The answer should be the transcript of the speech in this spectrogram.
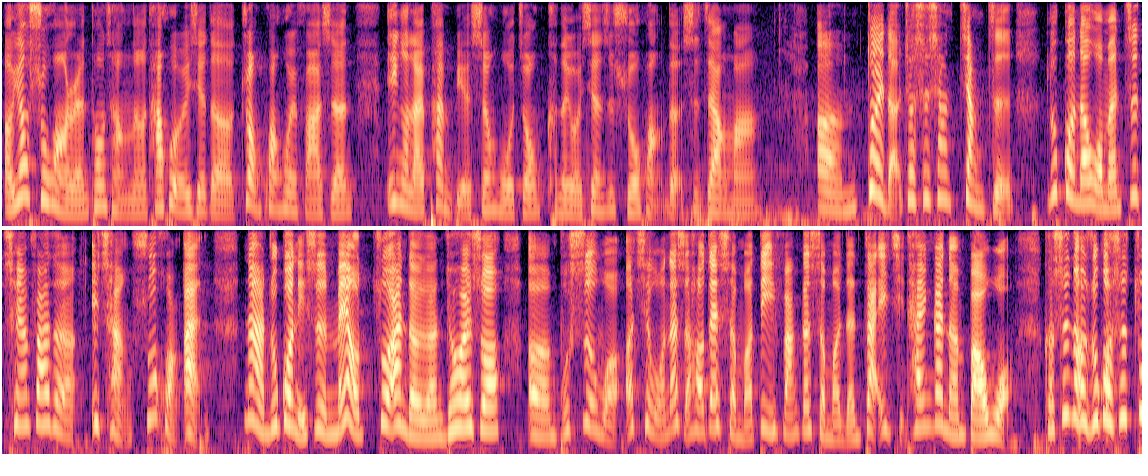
呃要说谎人，通常呢，他会有一些的状况会发生，因而来判别生活中可能有些人是说谎的，是这样吗？嗯，对的，就是像这样子。如果呢，我们之前发的一场说谎案，那如果你是没有作案的人，你就会说，嗯，不是我，而且我那时候在什么地方跟什么人在一起，他应该能保我。可是呢，如果是作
